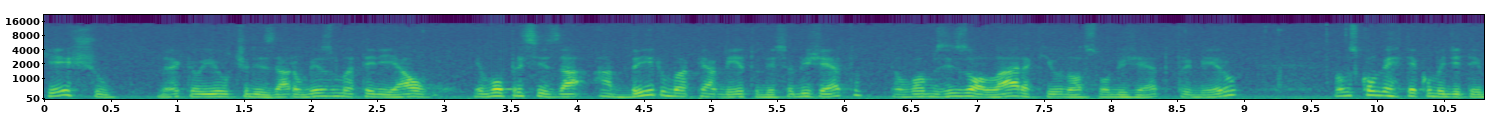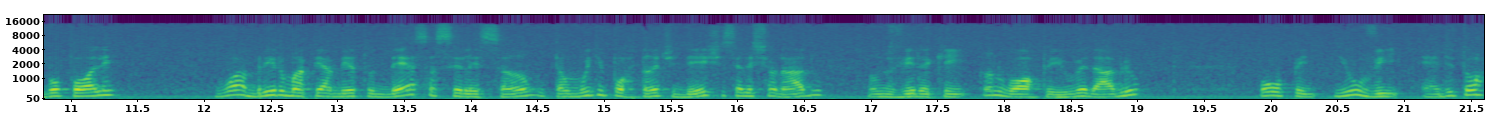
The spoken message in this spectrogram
queixo, né, que eu ia utilizar o mesmo material eu vou precisar abrir o mapeamento desse objeto. Então vamos isolar aqui o nosso objeto primeiro. Vamos converter como Editable Poly. Vou abrir o mapeamento dessa seleção, então muito importante, deixe selecionado. Vamos vir aqui em Unwarp UVW, Open UV Editor,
